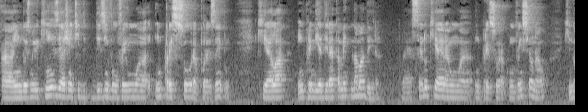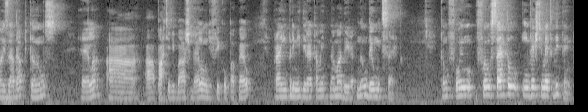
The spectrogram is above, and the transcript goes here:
Ah, em 2015, a gente desenvolveu uma impressora, por exemplo, que ela imprimia diretamente na madeira né? sendo que era uma impressora convencional que nós adaptamos ela, a, a parte de baixo dela, onde fica o papel, para imprimir diretamente na madeira. Não deu muito certo. Então foi um, foi um certo investimento de tempo.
